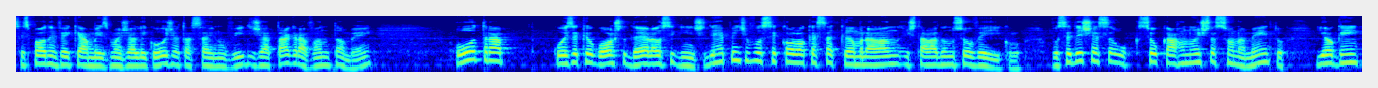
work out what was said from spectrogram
Vocês podem ver que a mesma já ligou, já está saindo o vídeo, já está gravando também. Outra coisa que eu gosto dela é o seguinte, de repente você coloca essa câmera lá instalada no seu veículo. Você deixa essa, o seu carro no estacionamento e alguém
